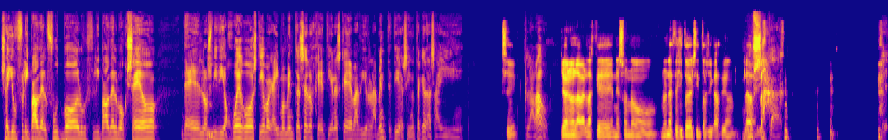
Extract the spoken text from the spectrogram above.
soy un flipado del fútbol, un flipado del boxeo, de los Mm. videojuegos, tío, porque hay momentos en los que tienes que evadir la mente, tío, si no te quedas ahí Sí, clavado. Yo no, la verdad es que en eso no, no necesito desintoxicación, la verdad. Música. Eh,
